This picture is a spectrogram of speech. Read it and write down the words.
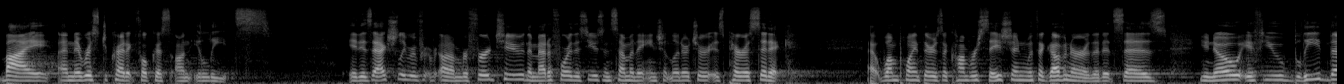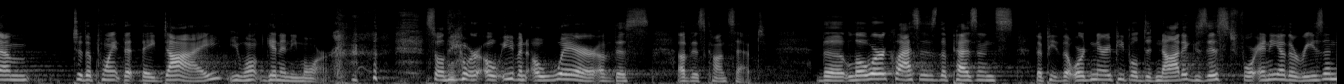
by an aristocratic focus on elites it is actually um, referred to, the metaphor that's used in some of the ancient literature is parasitic. At one point, there's a conversation with a governor that it says, you know, if you bleed them to the point that they die, you won't get any more. so they were oh, even aware of this, of this concept. The lower classes, the peasants, the, the ordinary people did not exist for any other reason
